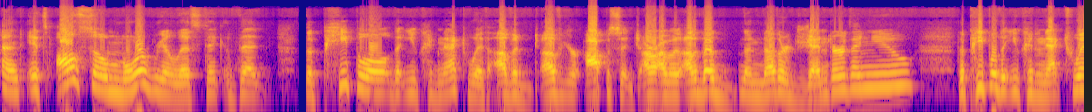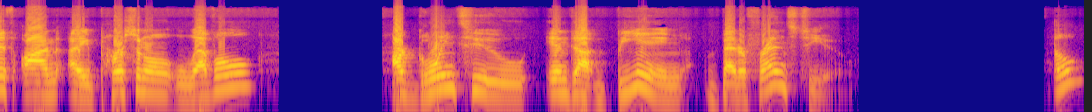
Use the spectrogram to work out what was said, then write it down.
And it's also more realistic that the people that you connect with of a of your opposite or of, a, of the, another gender than you, the people that you connect with on a personal level are going to end up being better friends to you. Oh,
